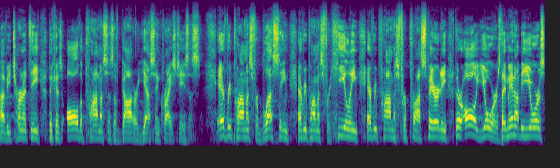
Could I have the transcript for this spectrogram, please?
of eternity because all the promises of God are yes in Christ Jesus. Every promise for blessing, every promise for healing, every promise for prosperity, they're all yours. They may not be yours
